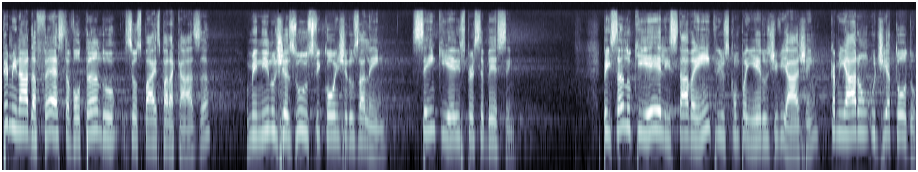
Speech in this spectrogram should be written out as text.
Terminada a festa, voltando seus pais para casa, o menino Jesus ficou em Jerusalém, sem que eles percebessem. Pensando que ele estava entre os companheiros de viagem, caminharam o dia todo.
